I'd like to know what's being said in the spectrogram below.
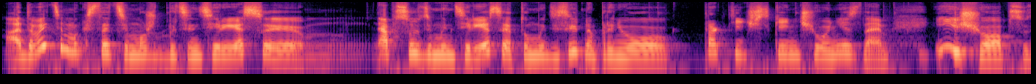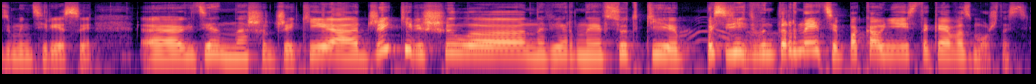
А давайте мы, кстати, может быть, интересы... Обсудим интересы, а то мы действительно про него практически ничего не знаем. И еще обсудим интересы. Э, где наша Джеки? А Джеки решила, наверное, все-таки посидеть в интернете, пока у нее есть такая возможность.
